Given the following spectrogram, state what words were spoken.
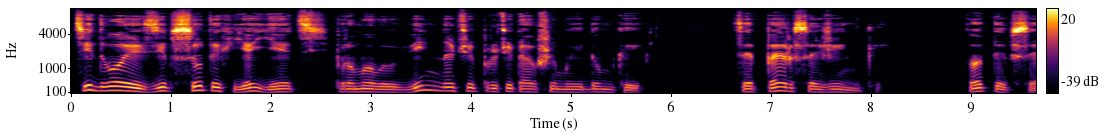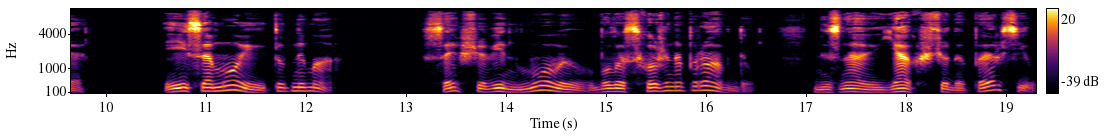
Ці двоє зіпсутих яєць, промовив він, наче прочитавши мої думки. Це перса жінки. От і все. Її самої тут нема. Все, що він мовив, було схоже на правду. Не знаю, як щодо персів,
